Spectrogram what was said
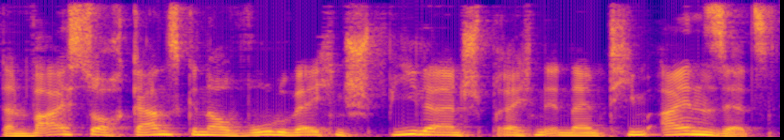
dann weißt du auch ganz genau, wo du welchen Spieler entsprechend in deinem Team einsetzt.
